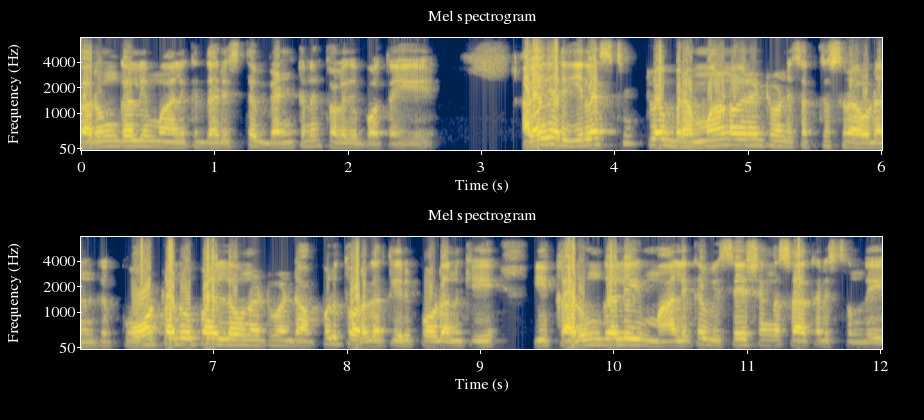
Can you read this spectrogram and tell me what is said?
కరుంగలి మాలిక ధరిస్తే వెంటనే తొలగిపోతాయి. అలాగే రియల్ ఎస్టేట్లో బ్రహ్మాండమైనటువంటి సక్సెస్ రావడానికి కోట్ల రూపాయల్లో ఉన్నటువంటి అప్పులు త్వరగా తీరిపోవడానికి ఈ కరుంగలి మాలిక విశేషంగా సహకరిస్తుంది.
